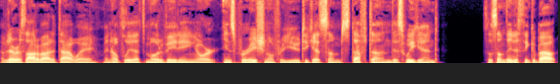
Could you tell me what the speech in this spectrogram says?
I've never thought about it that way, and hopefully that's motivating or inspirational for you to get some stuff done this weekend. So, something to think about.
